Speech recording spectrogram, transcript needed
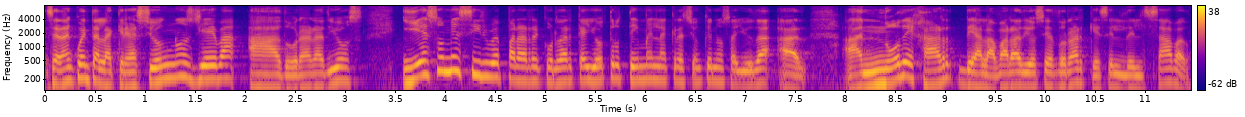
se, dan cuenta, la creación nos lleva a adorar a Dios. Y eso me sirve para recordar que hay otro tema en la creación que nos ayuda a, a, no dejar de alabar a Dios y adorar, que es el del sábado.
